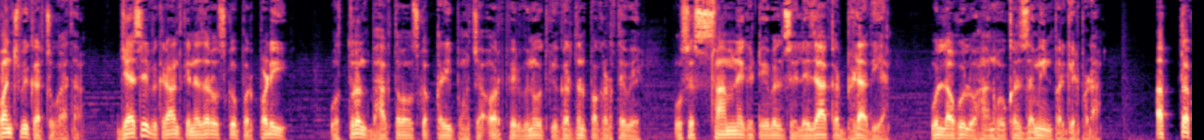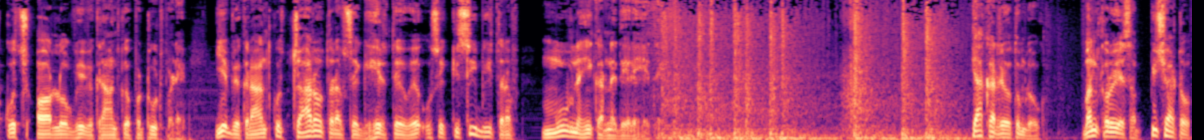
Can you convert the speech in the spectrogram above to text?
पंच भी कर चुका था। जैसे विक्रांत की नज़र उसके ऊपर पड़ी, वो तुरंत भागता हुआ उसका करीब पहुँचा और फिर विनोद की गर्दन पकड़ते हुए उसे सामने के टेबल से ले जाकर भिड़ा दिया। वो लहू लुहान होकर ज़मीन पर गिर पड़ा। अब तक कुछ और लोग भी विक्रांत के ऊपर टूट पड़े। ये विक्रांत को चारों तरफ़ से घेरते हुए उसे किसी भी तरफ़ मूव नहीं करने दे रहे थे। क्या कर रहे हो तुम लोग? बंद करो ये सब। पीछे हटो।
